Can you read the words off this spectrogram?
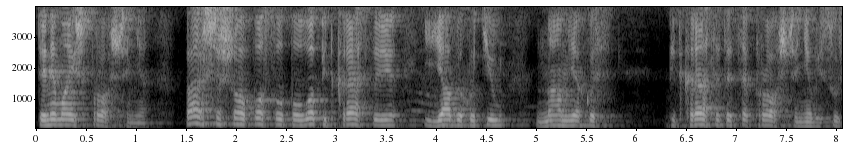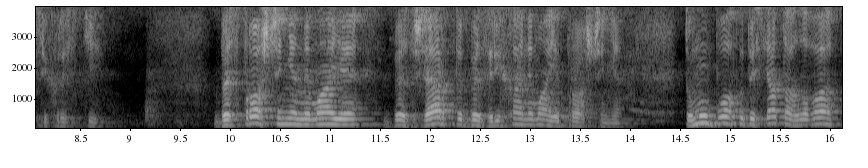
ти не маєш прощення. Перше, що апостол Павло підкреслює, і я би хотів нам якось підкреслити це прощення в Ісусі Христі. Без прощення немає, без жертви, без гріха немає прощення. Тому Бог у 10 глава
